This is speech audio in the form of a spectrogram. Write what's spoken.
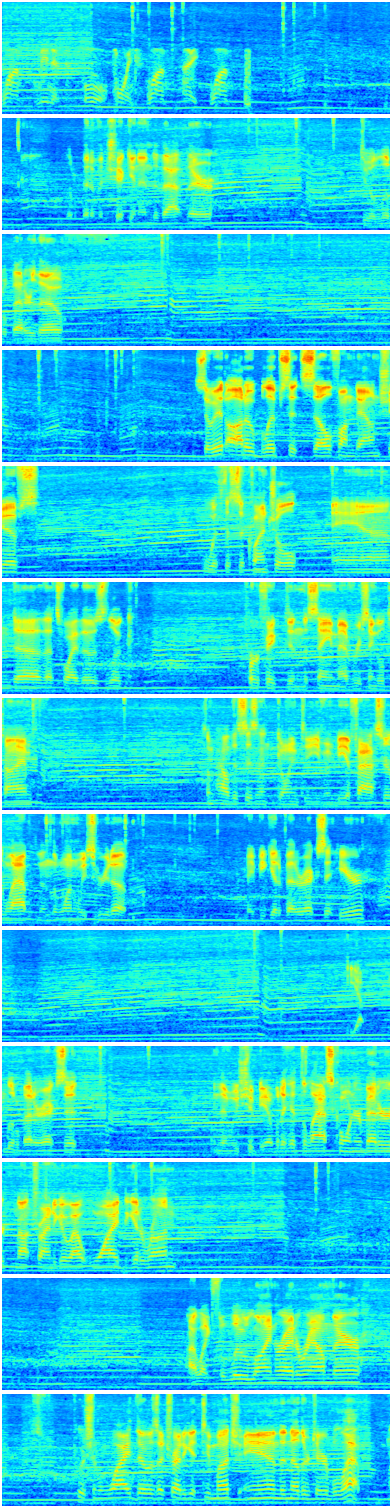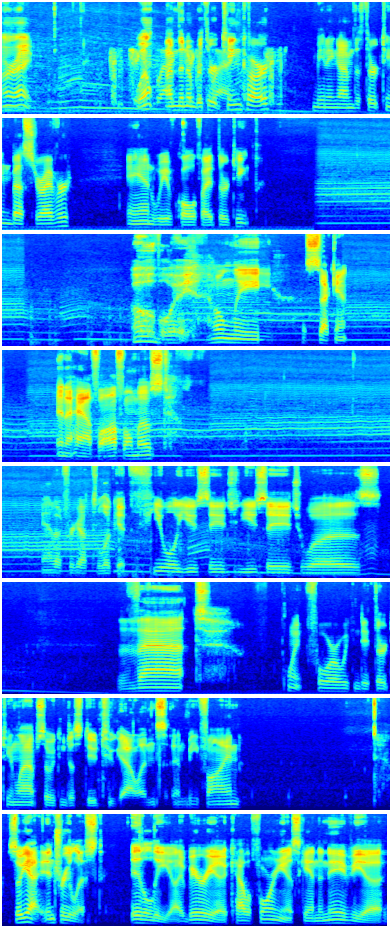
One minute, 4.181. A little bit of a chicken into that there. Do a little better though. So it auto blips itself on downshifts with the sequential, and uh, that's why those look perfect and the same every single time. Somehow this isn't going to even be a faster lap than the one we screwed up. Maybe get a better exit here. Yep, a little better exit. And then we should be able to hit the last corner better, not trying to go out wide to get a run. I like the low line right around there. Pushing wide though as I try to get too much, and another terrible lap. Alright. Well, I'm the number 13 car, meaning I'm the 13 best driver, and we have qualified 13th. Oh boy, only a second and a half off almost. And I forgot to look at fuel usage. Usage was that 0.4. We can do 13 laps, so we can just do 2 gallons and be fine. So yeah, entry list. Italy, Iberia, California, Scandinavia,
